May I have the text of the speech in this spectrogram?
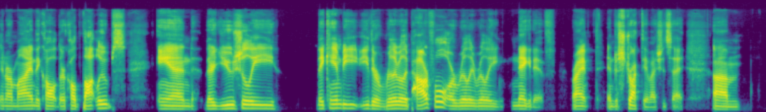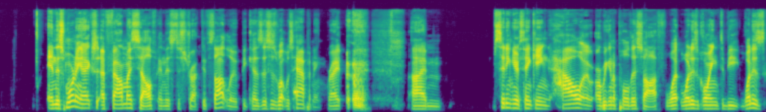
in our mind. They call it they're called thought loops, and they're usually they can be either really really powerful or really really negative, right, and destructive, I should say. Um, and this morning, I actually I found myself in this destructive thought loop because this is what was happening, right? I'm sitting here thinking, how are we going to pull this off? What what is going to be what is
